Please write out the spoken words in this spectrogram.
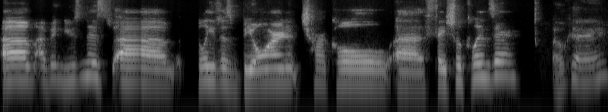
Um, I've been using this, um, I believe this Biore charcoal uh, facial cleanser, Okay.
